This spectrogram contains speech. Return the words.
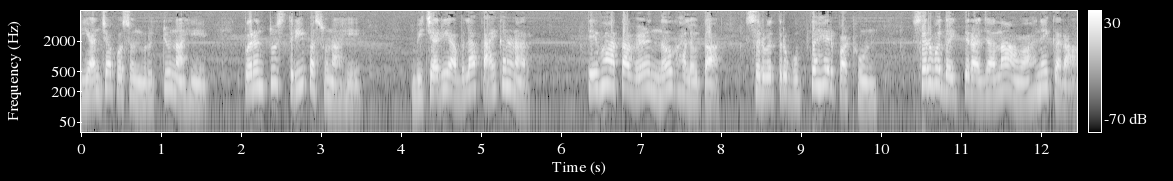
यांच्यापासून मृत्यू नाही परंतु स्त्रीपासून आहे. बिचारी अबला काय करणार? तेव्हा आता वेळ न घालवता सर्वत्र गुप्तहेर पाठवून सर्व दैत्यराजांना आवाहने करा.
